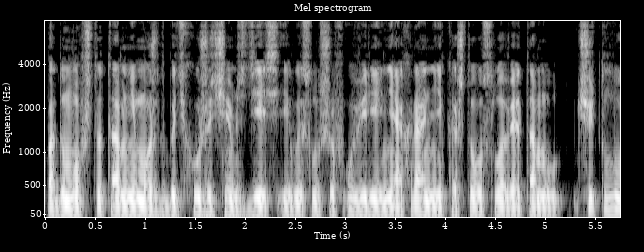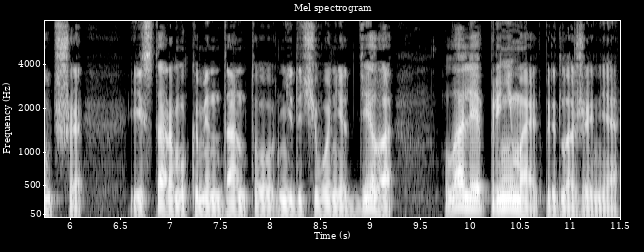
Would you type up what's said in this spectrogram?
Подумав, что там не может быть хуже, чем здесь, и выслушав уверение охранника, что условия там чуть лучше, и старому коменданту ни до чего нет дела – Лали принимает предложение.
